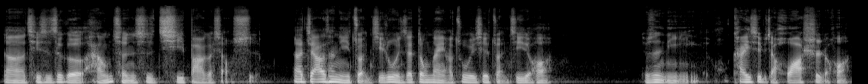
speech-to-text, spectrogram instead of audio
那其实这个航程是七八个小时。那加上你转机，如果你在东南亚做一些转机的话，就是你开一些比较花式的话，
